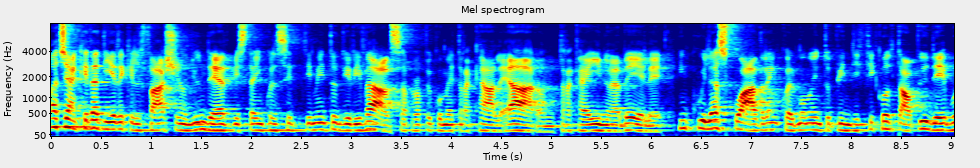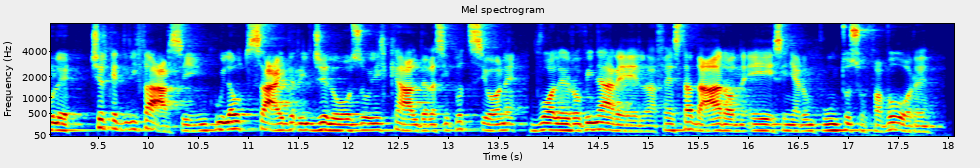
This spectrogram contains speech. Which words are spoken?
ma c'è anche da dire che il fascino di un derby sta in quel sentimento di rivalsa, proprio come tra Cal e Aaron, tra Caino e Abele, in cui la squadra in quel momento più in difficoltà o più debole cerca di rifarsi, in cui l'outsider, il geloso, il cal della situazione vuole rovinare la festa testa ad Aaron e segnare un punto a suo favore.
